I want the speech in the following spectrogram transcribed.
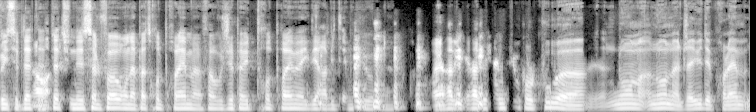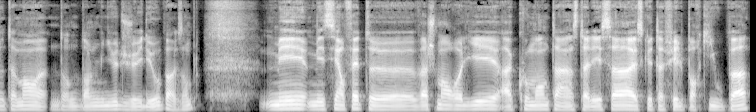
Oui, c'est peut-être peut-être une des seules fois où on n'a pas trop de problèmes, enfin où j'ai pas eu trop de problèmes avec des RabbitMQ. ouais. Ouais, Rabbit- RabbitMQ, pour le coup, euh, nous, on a, nous, on a déjà eu des problèmes, notamment euh, dans, dans le milieu du jeu vidéo, par exemple. Mais, mais c'est en fait euh, vachement relié à comment tu as installé ça, est-ce que tu as fait le porky ou pas.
